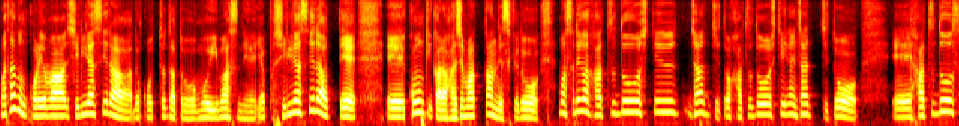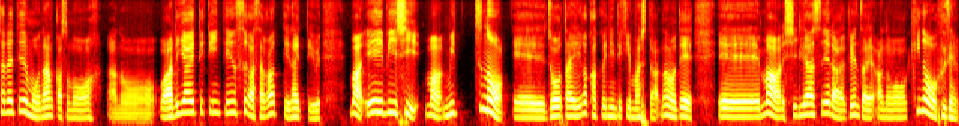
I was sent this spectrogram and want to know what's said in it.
まあ、多分これはシリアスエラーのことだと思いますね。やっぱシリアスエラーって、えー、今期から始まったんですけど、まあ、それが発動しているジャッジと発動していないジャッジと、えー、発動されてもなんかその、あの割合的に点数が下がっていないっていう、まあ、ABC、まあ、3つの、えー、状態が確認できました。なので、えー、まあ、シリアスエラー、現在、あの、機能不全、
